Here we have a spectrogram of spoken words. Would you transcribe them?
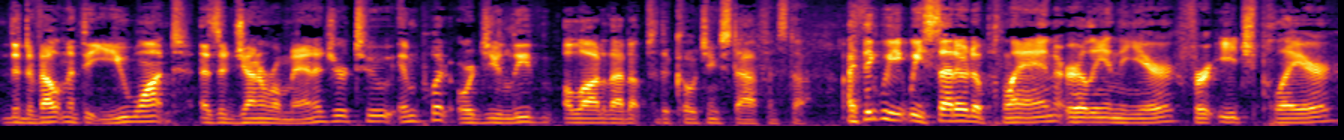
the development that you want as a general manager to input, or do you leave a lot of that up to the coaching staff and stuff? I think we, we set out a plan early in the year for each player,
